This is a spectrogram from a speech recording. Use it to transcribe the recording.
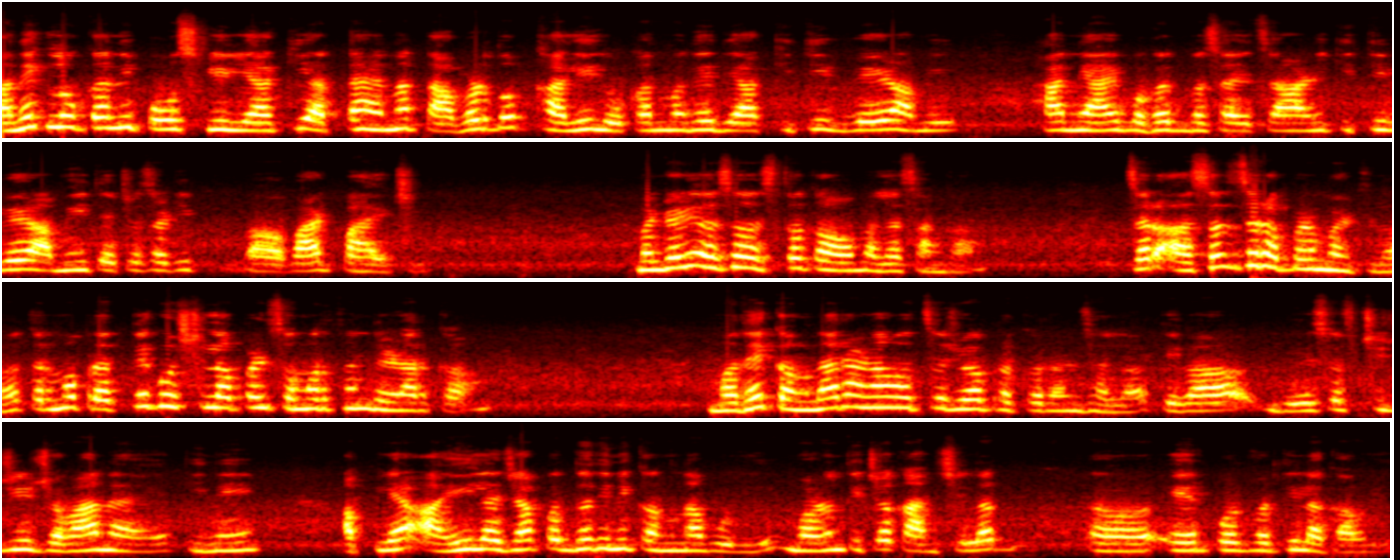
अनेक लोकांनी पोस्ट लिहिल्या की आता ह्यांना ताबडतोब खाली लोकांमध्ये द्या किती वेळ आम्ही हा न्याय बघत बसायचा आणि किती वेळ आम्ही त्याच्यासाठी वाट पाहायची. मंडळी असं असतं का हो? मला सांगा. जर असंच जर आपण म्हटलं तर मग प्रत्येक गोष्टीला आपण समर्थन देणार का? मध्ये कंगना राणावतचं जेव्हा प्रकरण झालं तेव्हा बी एस एफची जी जवान आहे तिने आपल्या आईला ज्या पद्धतीने कंगना बोलली म्हणून तिच्या कांशीला एअरपोर्टवरती लगावली.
